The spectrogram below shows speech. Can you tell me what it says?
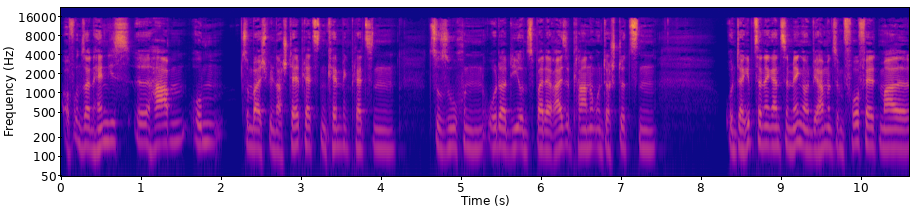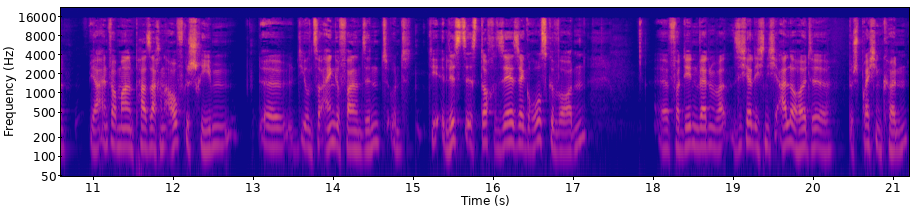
auf unseren Handys äh, haben, um zum Beispiel nach Stellplätzen, Campingplätzen zu suchen oder die uns bei der Reiseplanung unterstützen. Und da gibt's eine ganze Menge. Und wir haben uns im Vorfeld mal, ja, einfach mal ein paar Sachen aufgeschrieben, äh, die uns so eingefallen sind. Und die Liste ist doch sehr, sehr groß geworden. Äh, von denen werden wir sicherlich nicht alle heute besprechen können.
